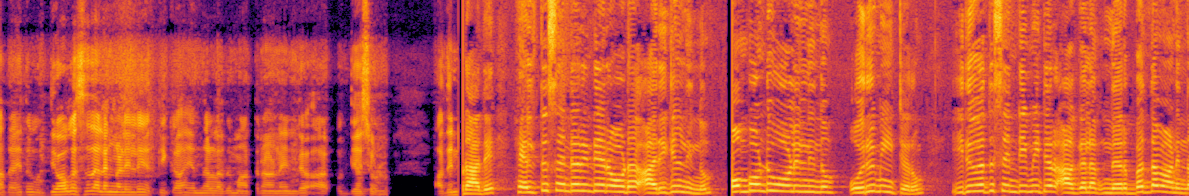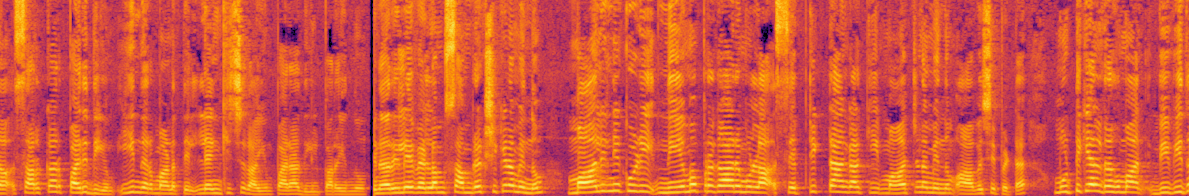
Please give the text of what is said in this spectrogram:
അതായത് ഉദ്യോഗസ്ഥ തലങ്ങളിൽ എത്തിക്കുക എന്നുള്ളത് മാത്രമാണ് എന്റെ ആ ഉദ്ദേശമുള്ളൂ. കൂടാതെ ഹെൽത്ത് സെന്ററിന്റെ റോഡ് അരികിൽ നിന്നും കോമ്പൗണ്ട് വോളിൽ നിന്നും ഒരു മീറ്ററും ഇരുപത് സെന്റിമീറ്റർ അകലം നിർബന്ധമാണെന്ന സർക്കാർ പരിധിയും ഈ നിർമ്മാണത്തിൽ ലംഘിച്ചതായും പരാതിയിൽ പറയുന്നു. കിണറിലെ വെള്ളം സംരക്ഷിക്കണമെന്നും മാലിന്യക്കുഴി നിയമപ്രകാരമുള്ള സെപ്റ്റിക് ടാങ്കാക്കി മാറ്റണമെന്നും ആവശ്യപ്പെട്ട് മുട്ടിക്കൽ റഹ്മാൻ വിവിധ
